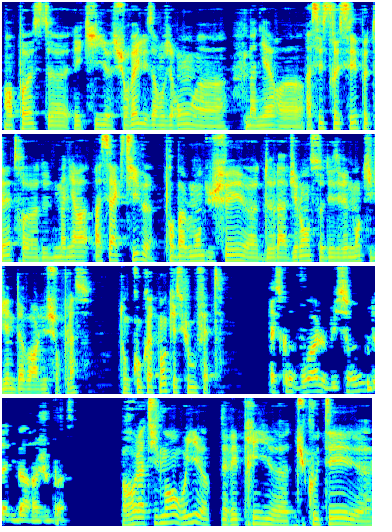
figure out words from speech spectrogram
en poste euh, et qui surveille les environs de manière assez stressée peut-être, de manière assez active, probablement du fait de la violence des événements qui viennent d'avoir lieu sur place. Donc concrètement, qu'est-ce que vous faites? Est-ce qu'on voit le buisson au-delà du barrage ou pas? Relativement, oui. Vous avez pris euh, du côté euh,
